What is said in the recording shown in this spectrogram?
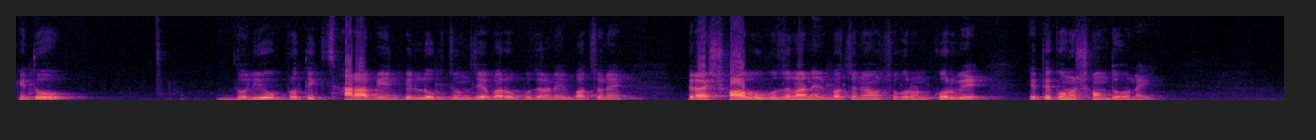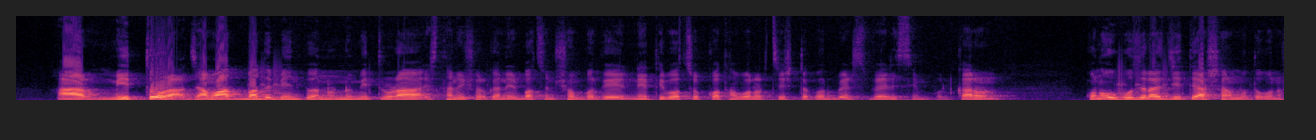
কিন্তু দলীয় প্রতীক ছাড়া বিএনপির লোকজন যে এবার উপজেলা নির্বাচনে, প্রায় সব উপজেলা নির্বাচনে অংশগ্রহণ করবে, এতে কোনো সন্দেহ নাই। আর মিত্ররা, জামাত বাদে বিএনপি অন্যান্য মিত্ররা স্থানীয় সরকার নির্বাচন সম্পর্কে নেতিবাচক কথা বলার চেষ্টা করবে ইটস ভেরি সিম্পল কারণ কোনো উপজেলায় জিতে আসার মতো কোনো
